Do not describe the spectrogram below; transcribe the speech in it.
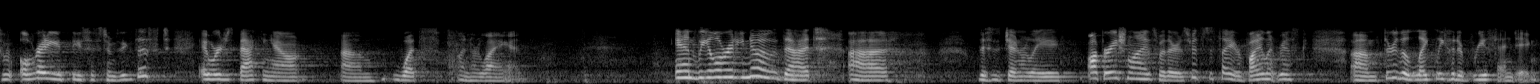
So already these systems exist, and we're just backing out um, what's underlying it. And we already know that uh, this is generally operationalized, whether it's risk to society or violent risk, um, through the likelihood of reoffending.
